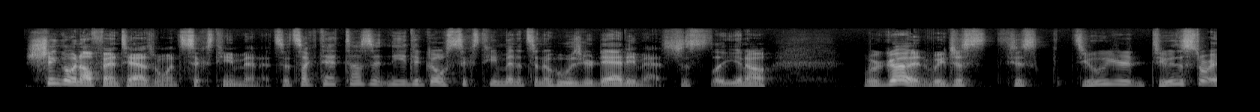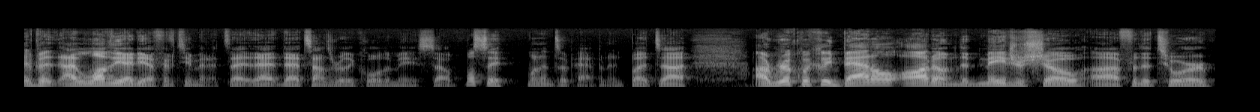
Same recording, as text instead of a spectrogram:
Shingo and El Phantasmo went 16 minutes. It's like that doesn't need to go 16 minutes in a Who's Your Daddy match. Just you know, we're good. We just just do your do the story. But I love the idea of 15 minutes. That that, that sounds really cool to me. So we'll see what ends up happening. But uh, uh real quickly, Battle Autumn, the major show uh, for the tour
